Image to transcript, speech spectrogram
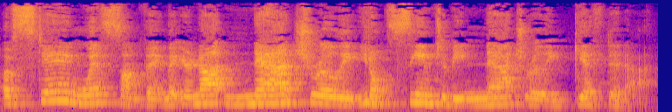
of staying with something that you're not naturally, you don't seem to be naturally gifted at.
